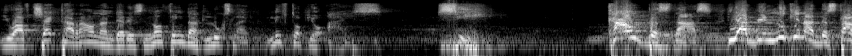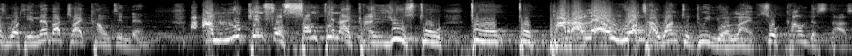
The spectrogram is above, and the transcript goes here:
You have checked around and there is nothing that looks like. Lift up your eyes. See count the stars. He had been looking at the stars but he never tried counting them. I'm looking for something i can use to to to parallel what i want to do in your life. So count the stars.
